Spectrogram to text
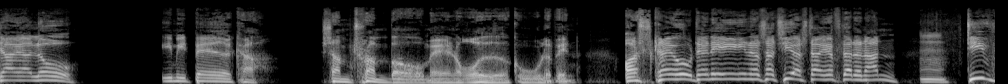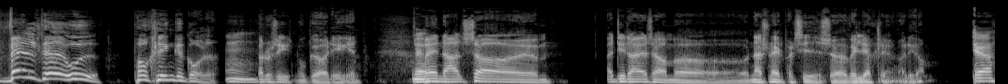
da jeg lå i mit badekar som Trumbo med en rød kuglepind og skrev den ene satirsdag efter den anden. Mm. De væltede ud på klinkegulvet. Mm. Kan du se, nu gør jeg det igen. Ja. Men altså, øh, og det drejer sig om øh, Nationalpartiets øh, vælgerklæringer der. Ja,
